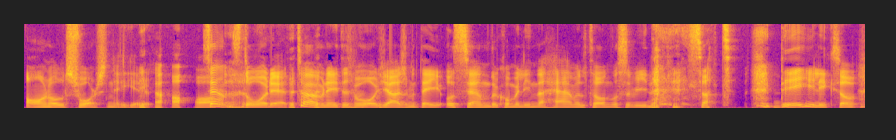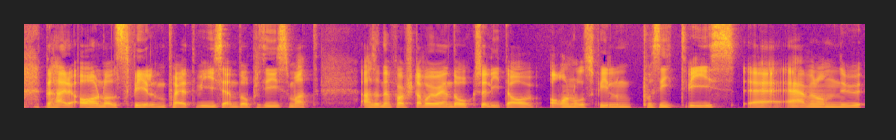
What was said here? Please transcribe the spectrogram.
Arnold Schwarzenegger. Ja. Sen står det Terminator 2, Judgment Day och sen då kommer Linda Hamilton och så vidare. Så att det är ju liksom, det här är Arnolds film på ett vis ändå, precis som att Alltså den första var ju ändå också lite av Arnolds film på sitt vis. Eh, även om nu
